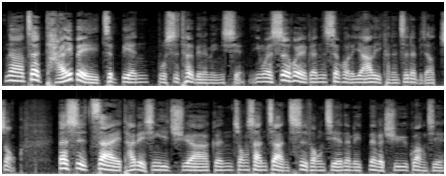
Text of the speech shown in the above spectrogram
那在台北这边不是特别的明显，因为社会跟生活的压力可能真的比较重。但是在台北新义区啊，跟中山站赤峰街那边那个区域逛街，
